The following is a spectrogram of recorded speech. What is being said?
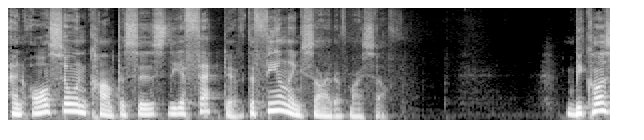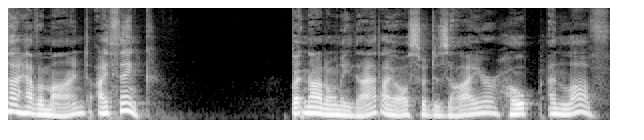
and also encompasses the affective, the feeling side of myself. Because I have a mind, I think. But not only that, I also desire, hope, and love.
